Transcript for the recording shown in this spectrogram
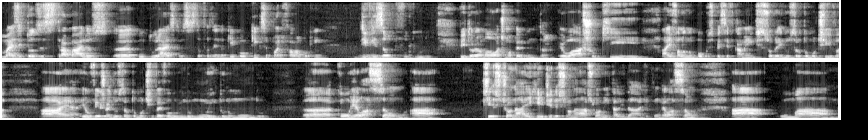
mas de todos esses trabalhos uh, culturais que vocês estão fazendo aqui, o que, que você pode falar um pouquinho de visão para o futuro? Vitor, é uma ótima pergunta. Eu acho que, aí falando um pouco especificamente sobre a indústria automotiva, uh, eu vejo a indústria automotiva evoluindo muito no mundo uh, com relação a questionar e redirecionar a sua mentalidade com relação a uma,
